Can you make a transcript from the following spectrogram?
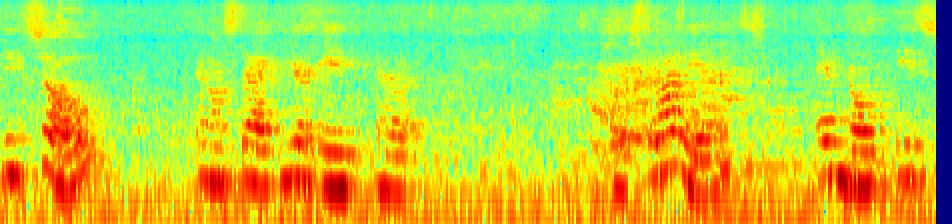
vlieg zo. En dan sta ik hier in uh, Australië. En dan is,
